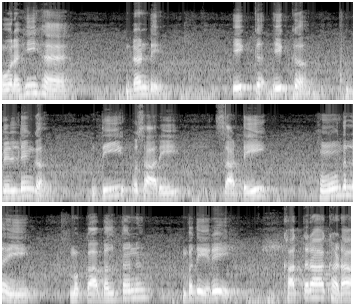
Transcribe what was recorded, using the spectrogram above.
ਹੋ ਰਹੀ ਹੈ। ਡੰਡੇ। ਇੱਕ ਇੱਕ ਬਿਲਡਿੰਗ ਦੀ ਉਸਾਰੀ ਸਾਡੀ ਹੋਂਦ ਲਈ ਮੁਕਾਬਲਤਨ ਵਧੇਰੇ ਖਤਰਾ ਖੜਾ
